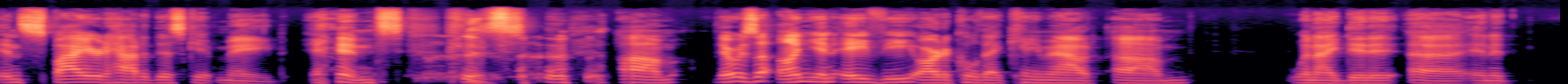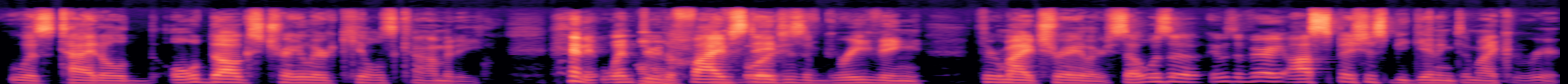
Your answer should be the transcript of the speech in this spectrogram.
inspired How Did This Get Made? And um, there was an Onion AV article that came out um, when I did it, uh, and it was titled "Old Dog's Trailer Kills Comedy," and it went through Oh, the five boy. stages of grieving through my trailer. So it was a it was a very auspicious beginning to my career.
